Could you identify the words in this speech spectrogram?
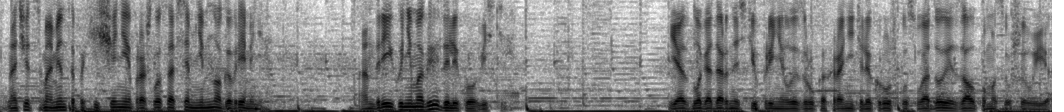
Значит, с момента похищения прошло совсем немного времени. Андрейку не могли далеко увезти. Я с благодарностью принял из рук охранителя кружку с водой и залпом осушил ее.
